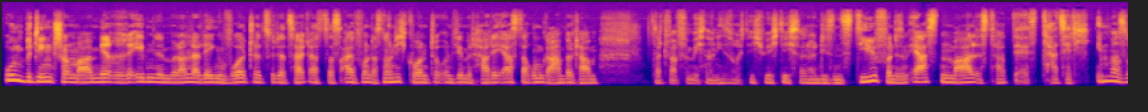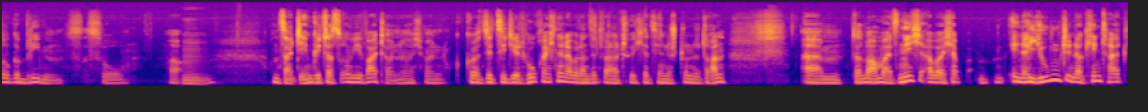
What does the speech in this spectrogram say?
unbedingt schon mal mehrere Ebenen übereinander legen wollte zu der Zeit, als das iPhone das noch nicht konnte und wir mit HDRs da rumgehampelt haben. Das war für mich noch nie so richtig wichtig, sondern diesen Stil von diesem ersten Mal ist, der ist tatsächlich immer so geblieben. Das ist so, ja. Mhm. Und seitdem geht das irgendwie weiter. Ne? Ich meine, können dezidiert hochrechnen, aber dann sind wir natürlich jetzt hier eine Stunde dran. Ähm, das machen wir jetzt nicht, aber ich habe in der Jugend, in der Kindheit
